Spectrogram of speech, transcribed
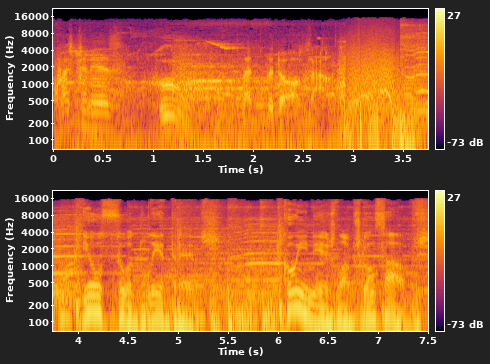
question is, who let the dogs out? Eu sou de letras. Com Inês Lopes Gonçalves.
